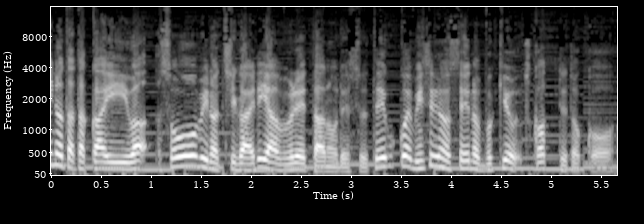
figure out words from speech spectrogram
ィの戦いは装備の違いで敗れたのです。帝国はミスリルの性の武器を使ってたか。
